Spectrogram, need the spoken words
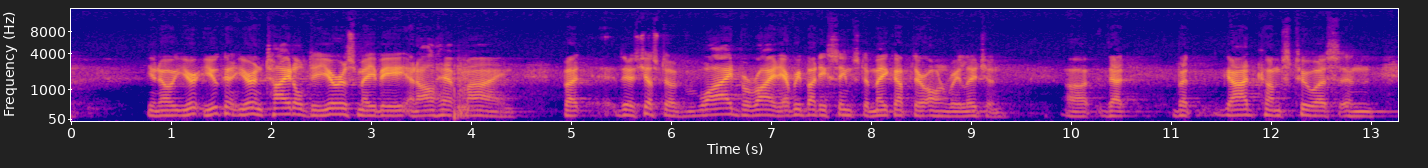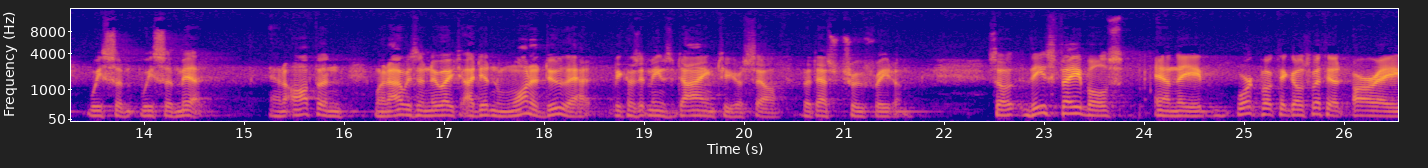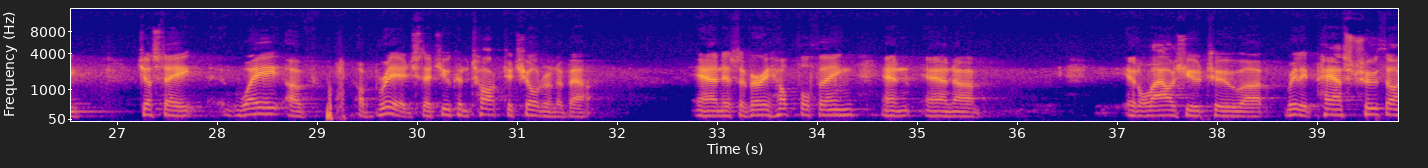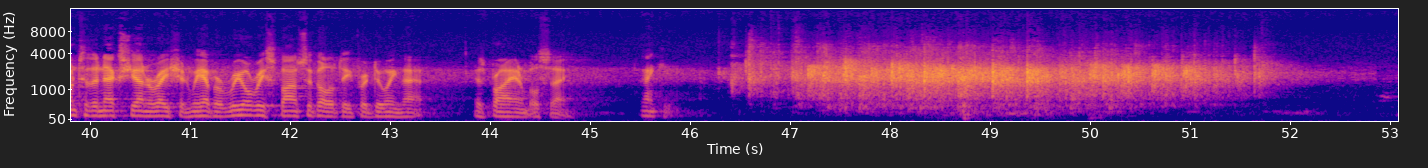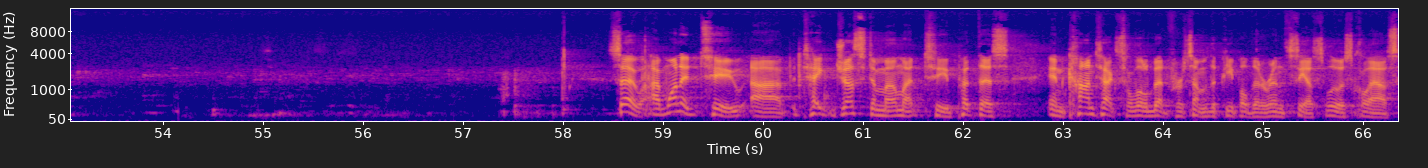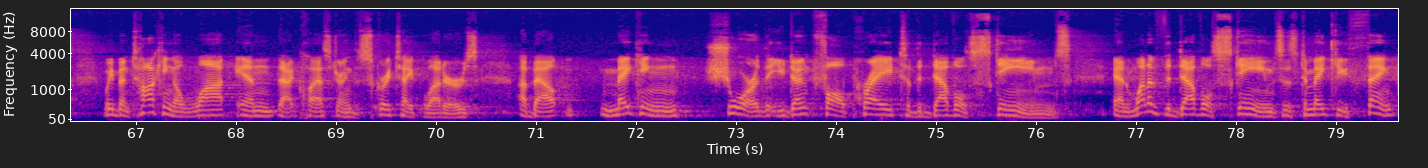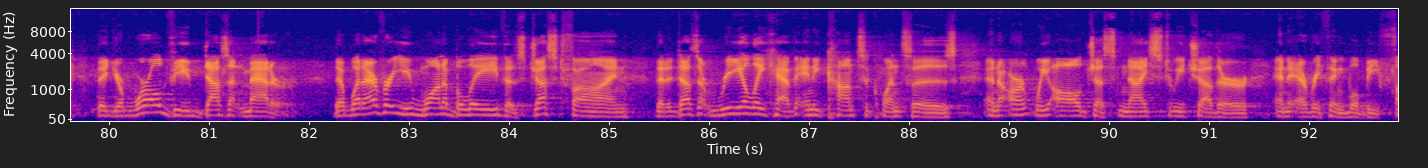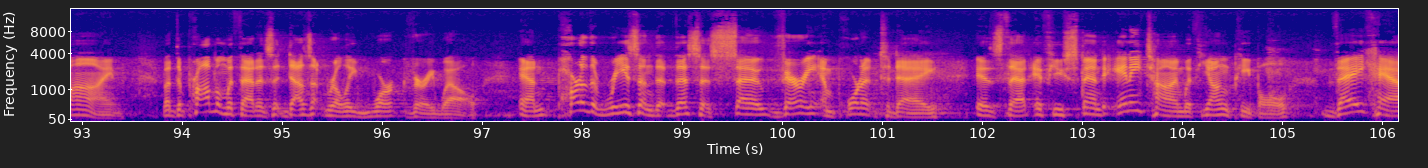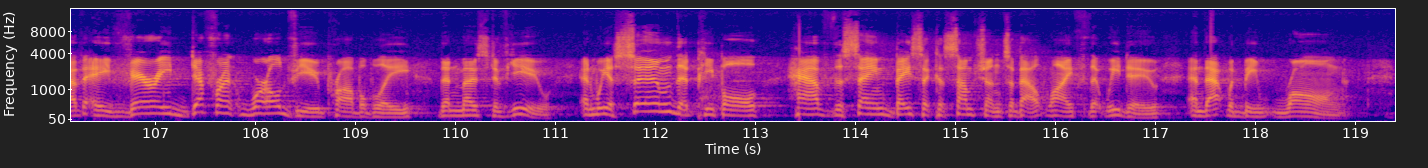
You know, you're, you can, you're entitled to yours maybe, and I'll have mine. But there's just a wide variety. Everybody seems to make up their own religion. Uh, that, but God comes to us and we, sub, we submit. And often, when I was in New Age, I didn't want to do that because it means dying to yourself, but that's true freedom. So these fables and the workbook that goes with it are a just a way of a bridge that you can talk to children about, and it's a very helpful thing, and and uh, it allows you to uh, really pass truth on to the next generation. We have a real responsibility for doing that, as Brian will say. Thank you. So, I wanted to uh, take just a moment to put this in context a little bit for some of the people that are in the C.S. Lewis class. We've been talking a lot in that class during the Screwtape letters about making sure that you don't fall prey to the devil's schemes. And one of the devil's schemes is to make you think that your worldview doesn't matter, that whatever you want to believe is just fine, that it doesn't really have any consequences, and aren't we all just nice to each other and everything will be fine? But the problem with that is it doesn't really work very well. And part of the reason that this is so very important today is that if you spend any time with young people, they have a very different worldview, probably, than most of you. And we assume that people have the same basic assumptions about life that we do, and that would be wrong.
